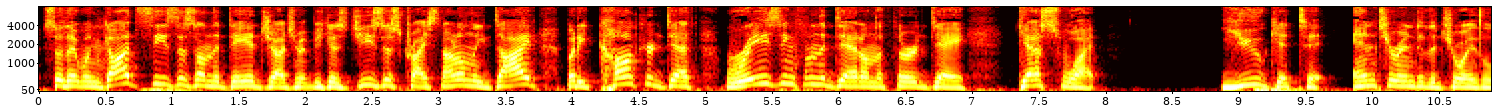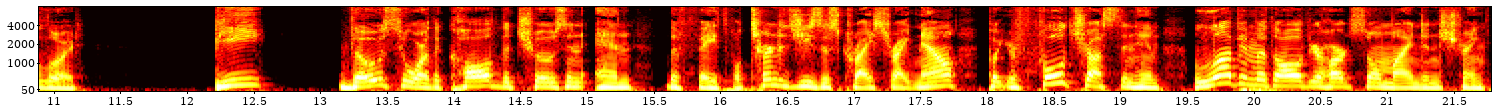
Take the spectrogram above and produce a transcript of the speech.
so that when God sees us on the day of judgment, because Jesus Christ not only died, but He conquered death, raising from the dead on the third day, guess what? You get to enter into the joy of the Lord. Be those who are the called, the chosen, and the faithful. Turn to Jesus Christ right now. Put your full trust in Him. Love Him with all of your heart, soul, mind, and strength.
